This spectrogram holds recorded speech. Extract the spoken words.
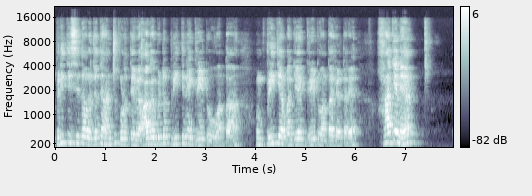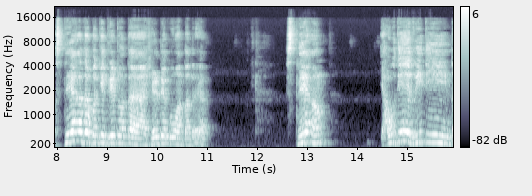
ಪ್ರೀತಿಸಿದವರ ಜೊತೆ ಹಂಚಿಕೊಳ್ಳುತ್ತೇವೆ. ಹಾಗಾಗ್ಬಿಟ್ಟು ಪ್ರೀತಿನೇ ಗ್ರೇಟು ಅಂತ ಪ್ರೀತಿಯ ಬಗ್ಗೆ ಗ್ರೇಟು ಅಂತ ಹೇಳ್ತಾರೆ. ಹಾಗೇನೆ ಸ್ನೇಹದ ಬಗ್ಗೆ ಗ್ರೇಟು ಅಂತ ಹೇಳಬೇಕು ಅಂತಂದ್ರೆ, ಸ್ನೇಹ ಯಾವುದೇ ರೀತಿಯಿಂದ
